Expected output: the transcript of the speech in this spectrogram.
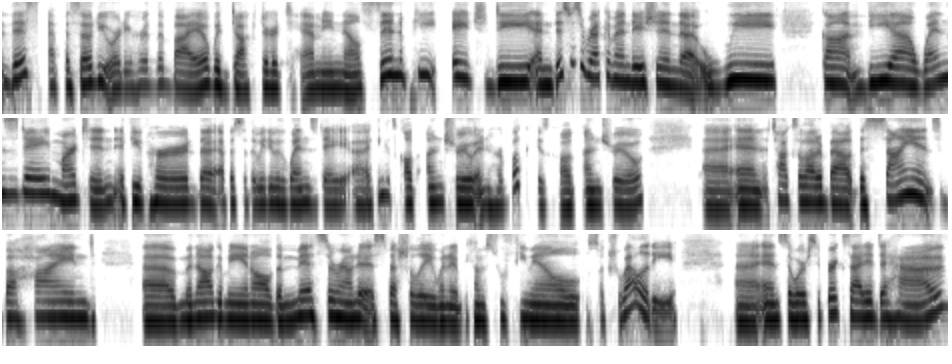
This episode, you already heard the bio with Dr. Tammy Nelson, PhD. And this was a recommendation that we got via Wednesday Martin. If you've heard the episode that we did with Wednesday, uh, I think it's called Untrue, and her book is called Untrue. Uh, and it talks a lot about the science behind uh, monogamy and all the myths around it, especially when it becomes to female sexuality. Uh, and so we're super excited to have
